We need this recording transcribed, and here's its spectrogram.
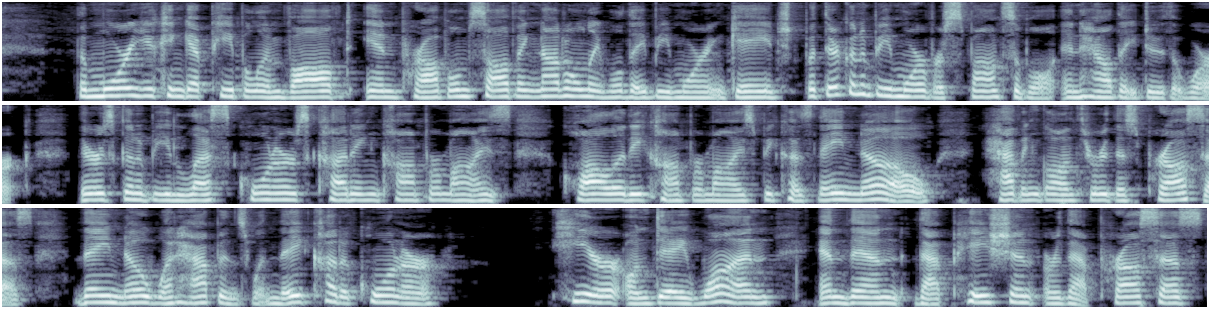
The more you can get people involved in problem solving, not only will they be more engaged, but they're going to be more responsible in how they do the work. There's going to be less corners cutting, compromise, quality compromise because they know having gone through this process, they know what happens when they cut a corner here on day one, and then that patient or that process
